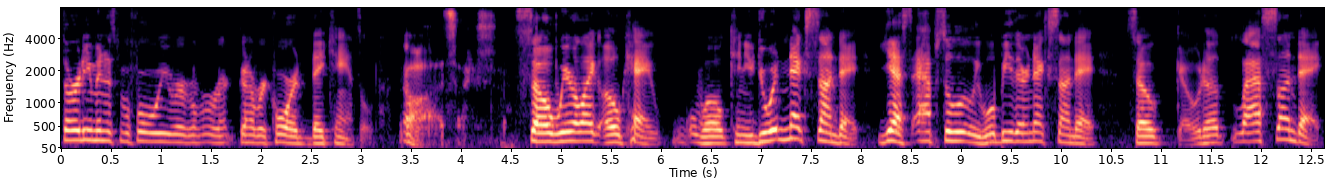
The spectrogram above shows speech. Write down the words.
30 minutes before we were going to record, they canceled. oh that sucks So we were like, okay, well, can you do it next Sunday? Yes, absolutely. We'll be there next Sunday. So go to last Sunday.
